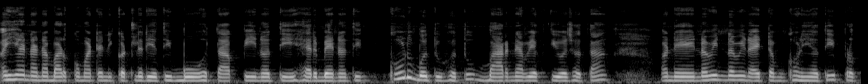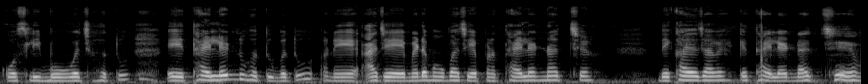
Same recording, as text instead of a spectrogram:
અહીંયા નાના બાળકો માટેની કટલેરી હતી બો હતા, પિન હતી હેરબેન હતી, ઘણું બધું હતું. બહારના વ્યક્તિઓ જ હતા. અને નવીન નવીન આઇટમ ઘણી હતી, પણ કોસ્ટલી બહુ જ હતું. એ થાઈલેન્ડનું હતું બધું. અને આજે મેડમ ઊભા છે, એ પણ થાઈલેન્ડના જ છે. દેખાય જ આવે કે થાઈલેન્ડના જ છે એમ.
